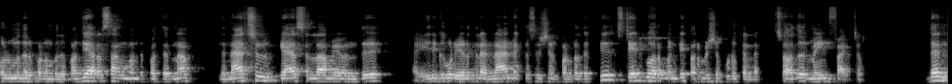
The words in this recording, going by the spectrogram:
கொள்முதல் பண்ணும்போது மத்திய அரசாங்கம் வந்து பார்த்தீங்கன்னா இந்த நேச்சுரல் கேஸ் எல்லாமே வந்து இருக்கக்கூடிய இடத்துல லேண்ட் அக்விசிஷன் பண்றதுக்கு ஸ்டேட் கவர்மெண்டே பர்மிஷன் கொடுக்கல. ஸோ அது ஒரு main factor then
